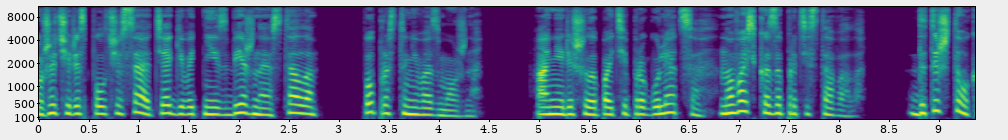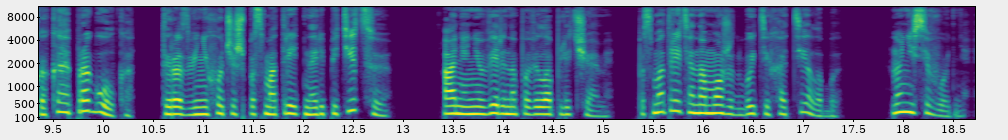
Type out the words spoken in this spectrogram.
Уже через полчаса оттягивать неизбежное стало попросту невозможно. Аня решила пойти прогуляться, но Васька запротестовала. «Да ты что, какая прогулка? Ты разве не хочешь посмотреть на репетицию?» Аня неуверенно повела плечами. Посмотреть она, может быть, и хотела бы, но не сегодня.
